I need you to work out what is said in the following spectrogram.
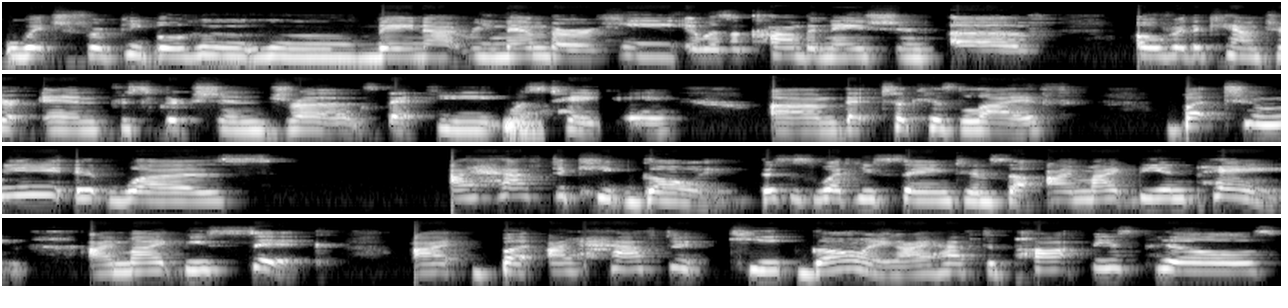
which for people who who may not remember, he it was a combination of over the counter and prescription drugs that he was taking um, that took his life. But to me, it was I have to keep going. This is what he's saying to himself. I might be in pain. I might be sick. I but I have to keep going. I have to pop these pills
